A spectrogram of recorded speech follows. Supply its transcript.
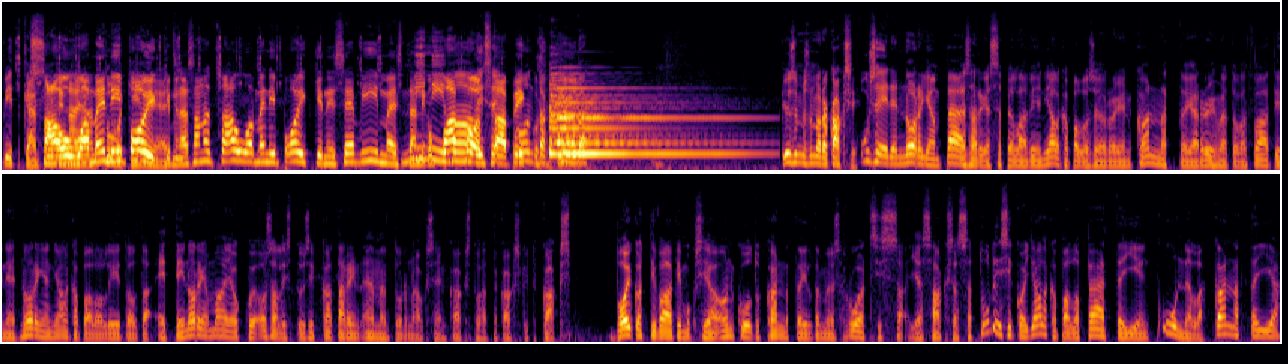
pitkään Sauva meni tulkineet. poikki. Minä sanoin, että sauva meni poikki, niin se viimeistään niin pakottaa pikkusen. Kysymys numero kaksi. Useiden Norjan pääsarjassa pelaavien jalkapalloseurojen kannattajaryhmät ovat vaatineet Norjan jalkapalloliitolta, ettei Norjan maajoukkue osallistuisi Katarin M-turnaukseen 2022. Boikottivaatimuksia on kuultu kannattajilta myös Ruotsissa ja Saksassa. Tulisiko jalkapallopäättäjien kuunnella kannattajia,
